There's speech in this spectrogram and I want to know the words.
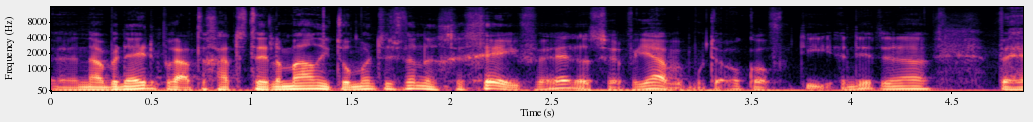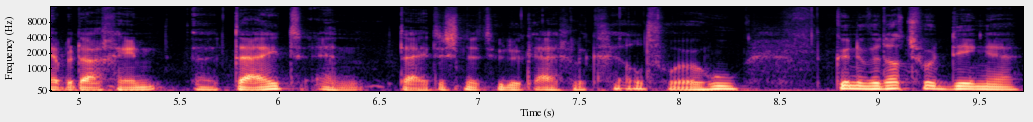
uh, naar beneden praten, daar gaat het helemaal niet om. Het is wel een gegeven. Hè, dat ze van, ja, we moeten ook over die en dit en dat. We hebben daar geen tijd. En tijd is natuurlijk eigenlijk geld voor. Hoe kunnen we dat soort dingen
